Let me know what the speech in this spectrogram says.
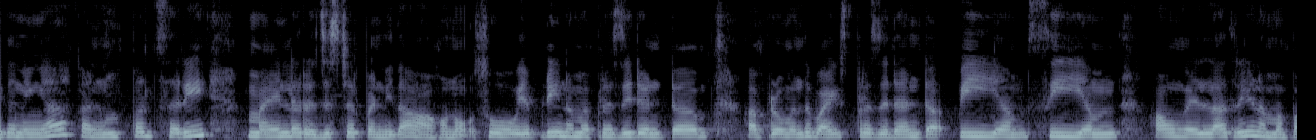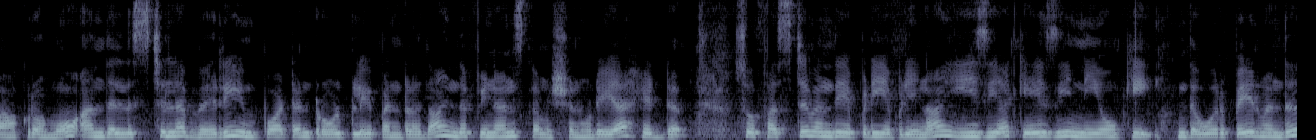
இதை நீங்கள் கம்பல்சரி மைண்டில் ரெஜிஸ்டர் பண்ணி தான் ஆகணும். ஸோ எப்படி நம்ம பிரசிடெண்ட்டு அப்புறம் வந்து வைஸ் பிரசிடெண்ட் பிஎம் சிஎம் அவங்க எல்லாத்துலேயும் நம்ம பார்க்குறோமோ அந்த லிஸ்ட்டில் வெரி இம்பார்ட்டண்ட் ரோல் ப்ளே பண்ணுறது தான் இந்த ஃபினான்ஸ் கமிஷனுடைய ஹெட்டு ஸோ ஃபஸ்ட்டு வந்து எப்படி எப்படின்னா ஈஸியாக கேசி நியோகி இந்த ஒரு பேர் வந்து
